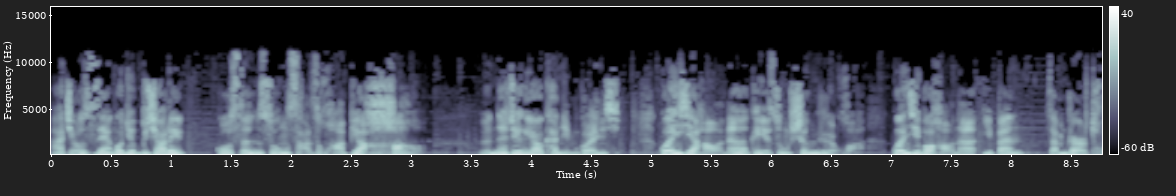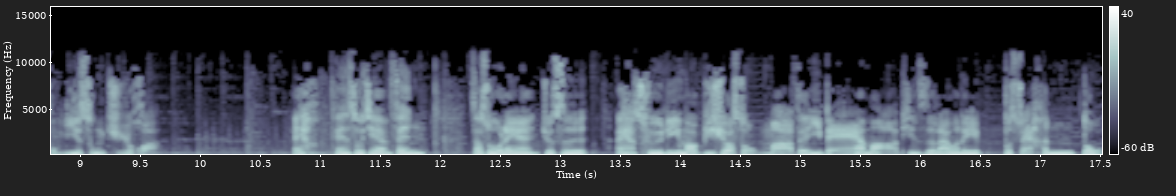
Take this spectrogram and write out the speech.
啊，就是这样，我就不晓得过生送啥子花比较好。那这个要看你们关系，关系好呢，可以送生日花；关系不好呢，一般咱们这儿统一送菊花。哎呀，反正说起来，反正咋说呢，就是哎呀，出于礼貌必须要送嘛，反正一般嘛，平时来往的也不算很多。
